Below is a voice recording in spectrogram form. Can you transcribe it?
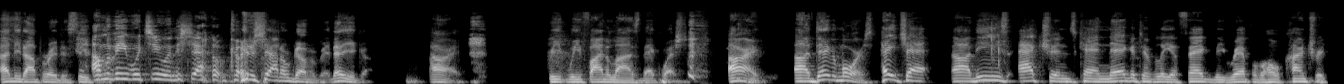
I need operating secret. I'm gonna be with you in the shadow government. In the shadow government. There you go. All right. We we finalized that question. All right. Uh, David Morris. Hey, chat. Uh, these actions can negatively affect the rep of a whole country.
